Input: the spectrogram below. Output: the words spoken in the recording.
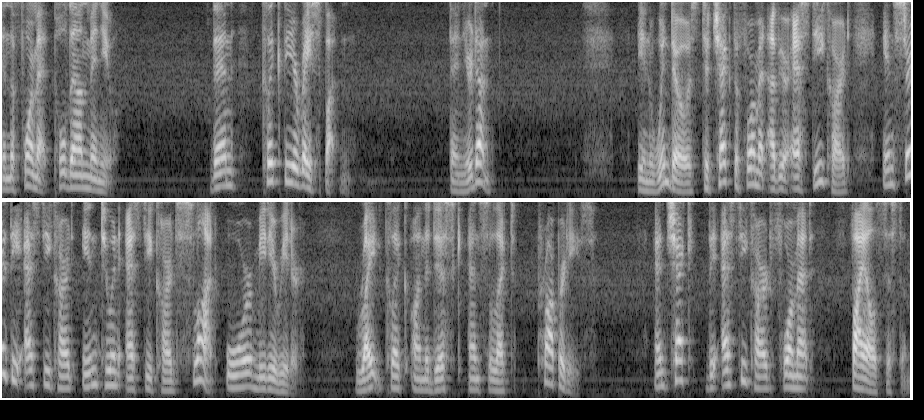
in the Format pull-down menu. Then click the Erase button. Then you're done. In Windows, to check the format of your SD card, insert the SD card into an SD card slot or media reader. Right-click on the disk and select Properties, and check the SD card format File System.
